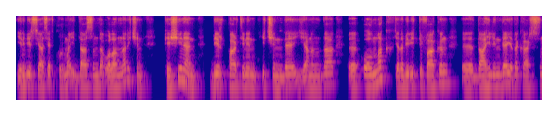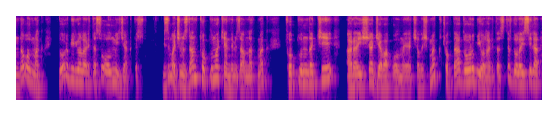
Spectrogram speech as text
yeni bir siyaset kurma iddiasında olanlar için peşinen bir partinin içinde, yanında e, olmak ya da bir ittifakın e, dahilinde ya da karşısında olmak doğru bir yol haritası olmayacaktır. Bizim açımızdan topluma kendimizi anlatmak, toplumdaki arayışa cevap olmaya çalışmak çok daha doğru bir yol haritasıdır. Dolayısıyla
